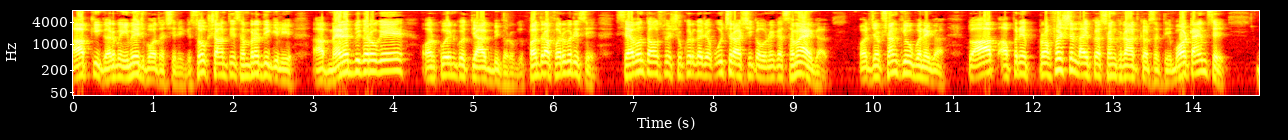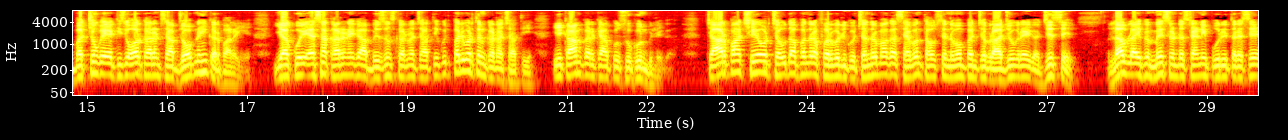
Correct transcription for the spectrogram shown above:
आपकी घर में इमेज बहुत अच्छी रहेगी। सुख, शांति, समृद्धि के लिए आप मेहनत भी करोगे और कोई इनको त्याग भी करोगे। पंद्रह फरवरी से सेवंथ हाउस में शुक्र का जब उच्च राशि का होने का समय आएगा और जब शंख योग बनेगा तो आप अपने प्रोफेशनल लाइफ का शंखनाद कर सकते हैं। बहुत टाइम से बच्चों का या किसी और कारण से आप जॉब नहीं कर पा रही हैं। या कोई ऐसा कारण है कि आप बिज़नेस करना चाहती है, कुछ परिवर्तन करना चाहती है, ये काम करके आपको सुकून मिलेगा। चार, पाँच, छह और चौदह, पंद्रह फरवरी को चंद्रमा का सेवंथ हाउस से नवम पंचम राजयोग रहेगा, जिससे लव लाइफ में मिसअंडरस्टैंडिंग पूरी तरह से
